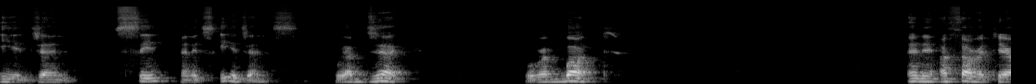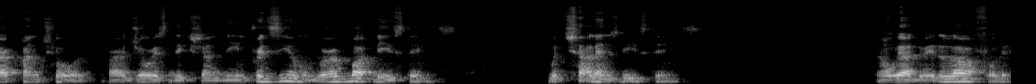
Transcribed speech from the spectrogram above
agency and its agents. We object, we rebut any authority or control or jurisdiction being presumed. We rebut these things we challenge these things. And we are doing it lawfully.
